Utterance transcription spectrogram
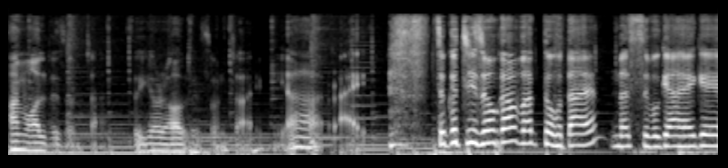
I'm always on time. So you're always on time. Yeah, right. तो कुछ चीज़ों का वक्त होता है बस वो क्या है कि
